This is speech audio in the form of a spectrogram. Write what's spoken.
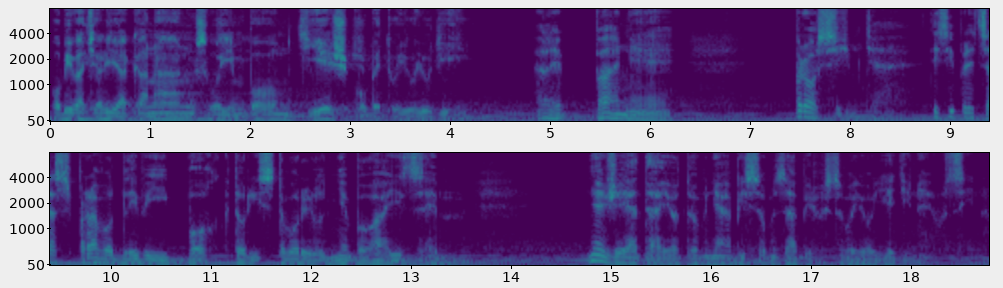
Obyvatelia Kanánu svojim bohom tiež obetujú ľudí. Ale, pane, prosím ťa, ty si predsa spravodlivý boh, ktorý stvoril nebo aj zem. Nežiadaj odo mňa, aby som zabil svojho jediného syna.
